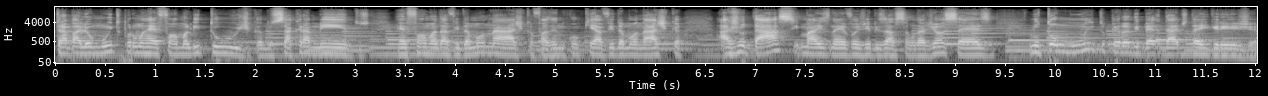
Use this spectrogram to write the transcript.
trabalhou muito por uma reforma litúrgica nos sacramentos, reforma da vida monástica, fazendo com que a vida monástica ajudasse mais na evangelização da diocese, lutou muito pela liberdade da igreja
